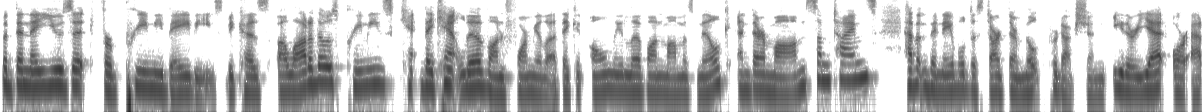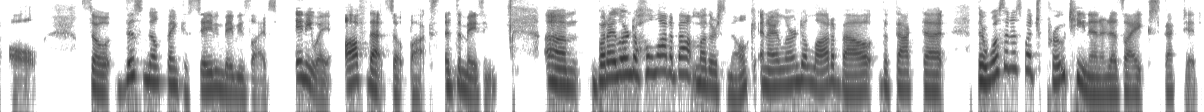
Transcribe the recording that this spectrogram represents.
but then they use it for preemie babies because a lot of those preemies can't, they can't live on formula. They can only live on mama's milk, and their moms sometimes haven't been able to start their milk production either yet or at all. So this milk bank is saving babies' lives. Anyway, off that soapbox, it's amazing. Um, but I learned a whole lot about mother's milk, and I learned a lot about the fact that there wasn't as much protein in it as I expected.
